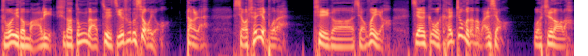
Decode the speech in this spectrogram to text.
卓越的玛丽是他东大最杰出的校友。当然，小陈也不赖。这个小魏呀，竟然跟我开这么大的玩笑，我知道了，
